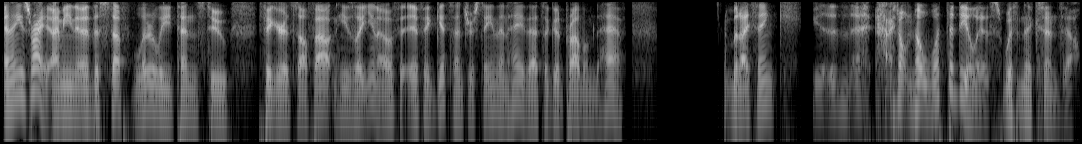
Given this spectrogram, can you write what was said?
And he's right. I mean, uh, this stuff literally tends to figure itself out. And he's like, you know, if if it gets interesting, then hey, that's a good problem to have. But I think uh, I don't know what the deal is with Nick Senzel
